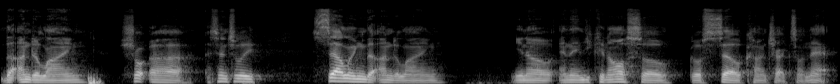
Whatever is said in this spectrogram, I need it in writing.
the underlying, short, uh, essentially selling the underlying, you know, and then you can also go sell contracts on that.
